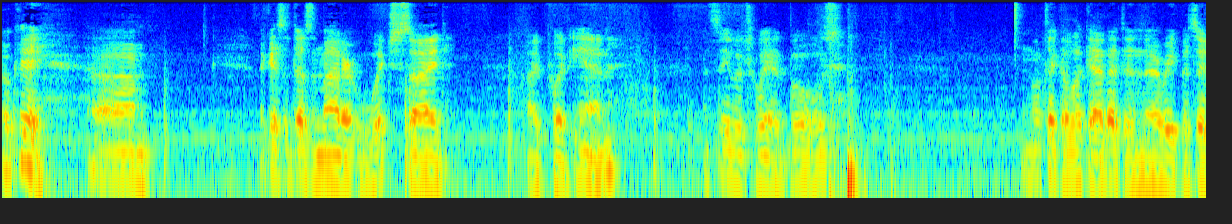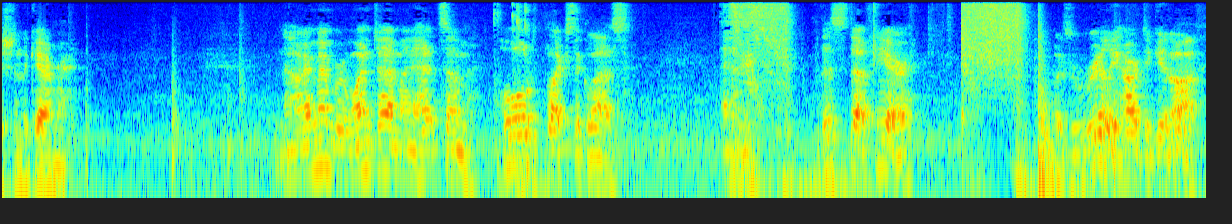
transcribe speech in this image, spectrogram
Okay, um, I guess it doesn't matter which side I put in. Let's see which way it bows. And I'll take a look at it and uh, reposition the camera. Now I remember one time I had some old plexiglass and this stuff here was really hard to get off.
